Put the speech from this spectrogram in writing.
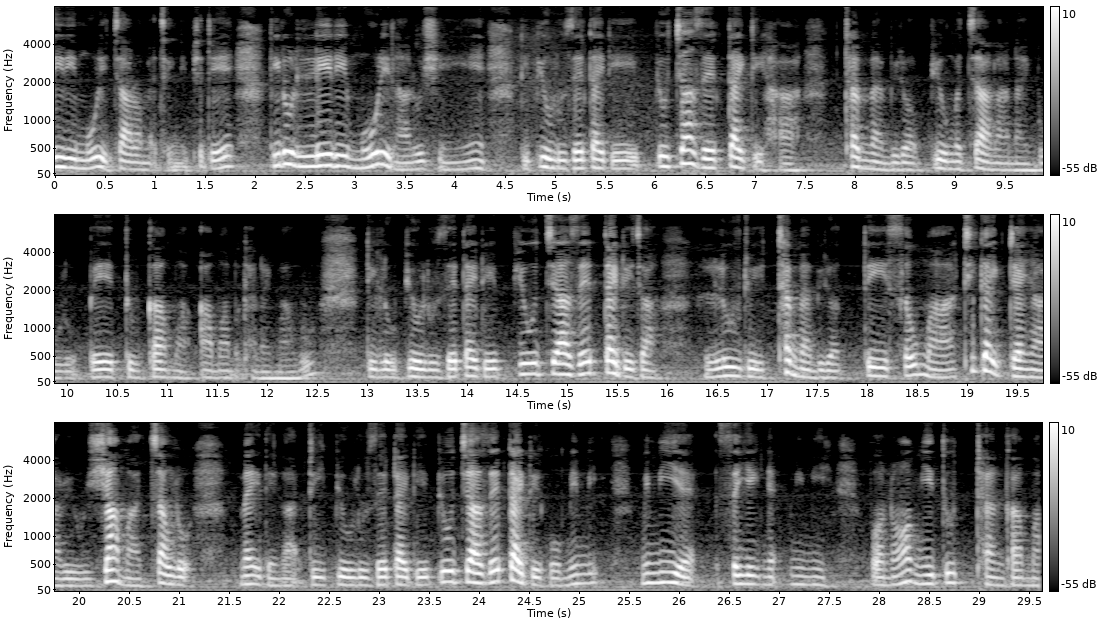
လေဒီမိုးတွေကြာတော့မယ့်အချိန်တွေဖြစ်တယ်ဒီလိုလေဒီမိုးတွေလာလို့ရှိရင်ဒီပြိုလူစဲတိုက်တွေပြိုကျစဲတိုက်တွေဟာထပ်မှန်ပြီးတော့ပြိုမကျလာနိုင်ဘူးလို့ဘယ်သူကမှအာမမခံနိုင်ပါဘူးဒီလိုပြိုလူစဲတိုက်တွေပြိုကျစဲတိုက်တွေကြောင့်လူတွေထပ်မှန်ပြီးတော့တေဆုံးမှာထိကြိုက်ဒဏ်ရာတွေကိုရမှာကြောက်လို့ မိတ်တင်ကဒီပြိုလူစဲတိုက်တွေပြိုကျစဲတိုက်တွေကိုမိမိမိမိရဲ့စရိတ်နဲ့မိမိပေါ့နော်မြေသူထံကမှ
